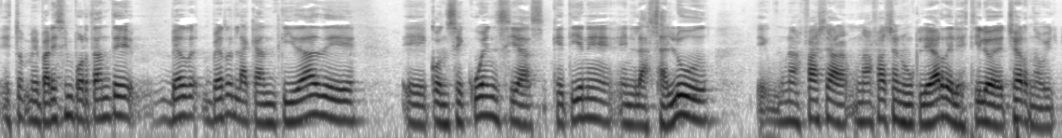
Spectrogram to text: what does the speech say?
Esto me parece importante ver, ver la cantidad de eh, consecuencias que tiene en la salud eh, una, falla, una falla nuclear del estilo de Chernobyl.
